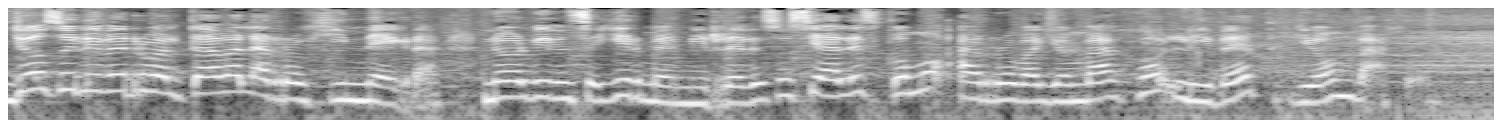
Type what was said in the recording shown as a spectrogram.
Yo soy Libet Rubalcaba, la rojinegra. No olviden seguirme en mis redes sociales como arroba-libet-bajo.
